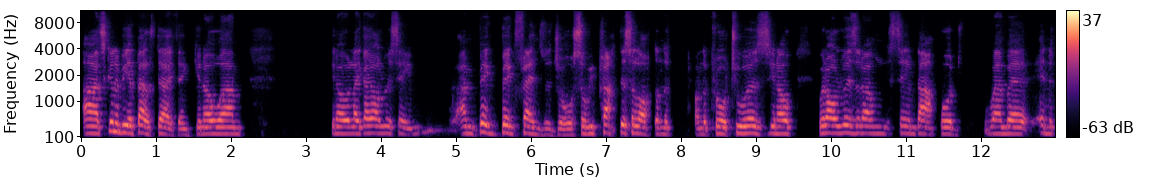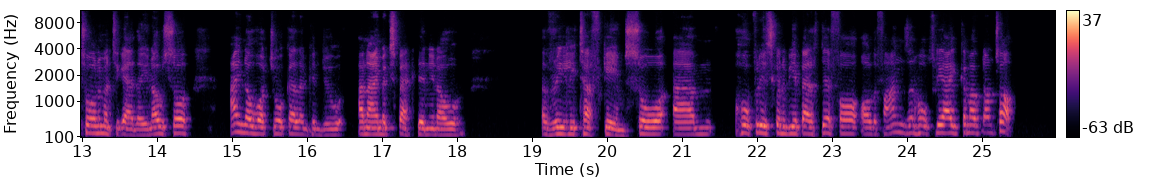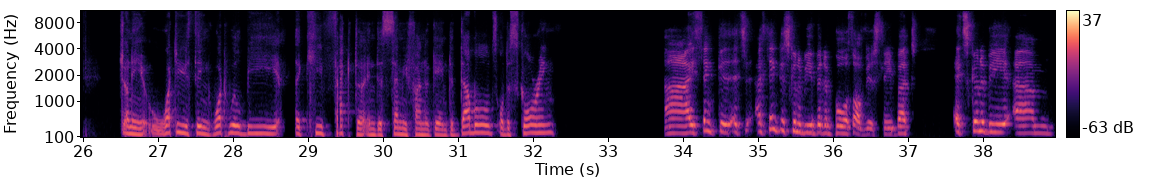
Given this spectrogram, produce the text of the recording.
Uh, it's going to be a belter, I think. You know, um, you know, like I always say, I'm big, big friends with Joe, so we practice a lot on the on the pro tours. You know, we're always around the same dartboard when we're in the tournament together, you know. So I know what Joe Cullen can do, and I'm expecting, you know, a really tough game. So um, hopefully it's going to be a belter for all the fans, and hopefully I come out on top. Johnny, what do you think? What will be a key factor in this semi-final game? The doubles or the scoring? I think it's. I think it's going to be a bit of both, obviously, but it's going to be. Um,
